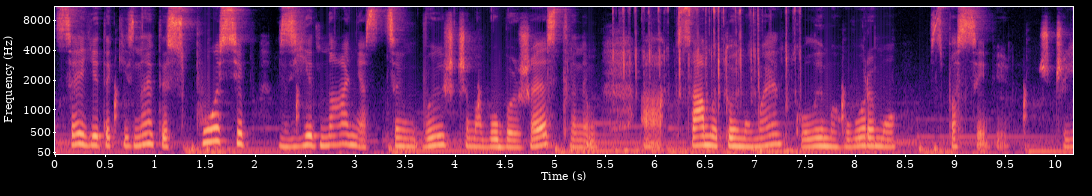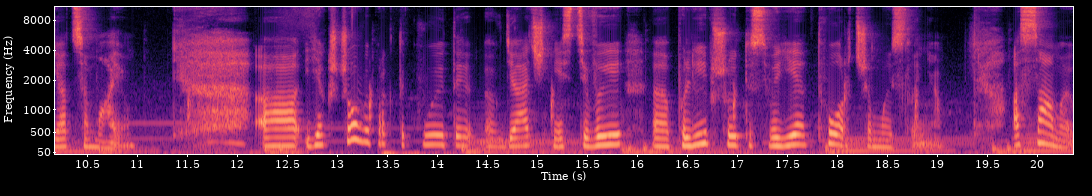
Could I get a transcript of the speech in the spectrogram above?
це є такий, знаєте, спосіб з'єднання з цим вищим або божественним саме той момент, коли ми говоримо спасибі, що я це маю. Якщо ви практикуєте вдячність, ви е, поліпшуєте своє творче мислення. А саме,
